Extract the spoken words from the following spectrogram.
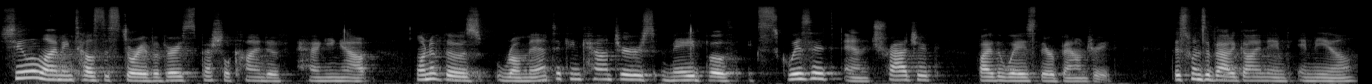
Sheila Liming tells the story of a very special kind of hanging out, one of those romantic encounters made both exquisite and tragic by the ways they're boundaried. This one's about a guy named Emile.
